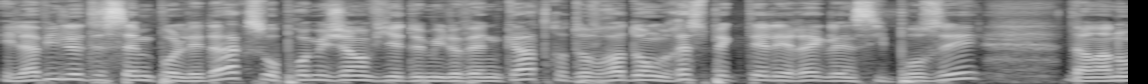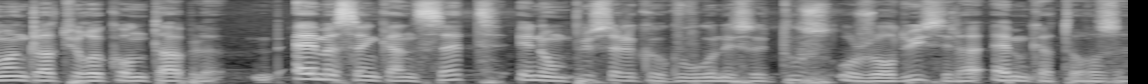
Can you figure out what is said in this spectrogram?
Et la ville de Saint-Paul-les-Dax, au 1er janvier 2024, devra donc respecter les règles ainsi posées dans la nomenclature comptable M57 et non plus celle que vous connaissez tous aujourd'hui, c'est la M14.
